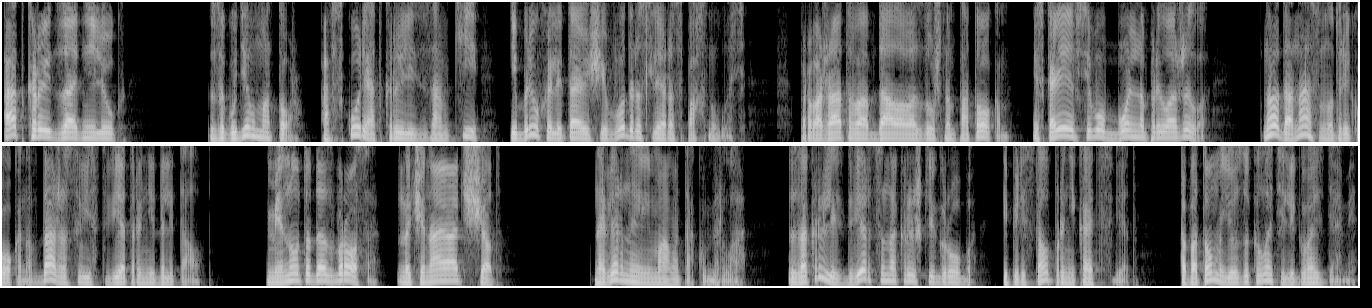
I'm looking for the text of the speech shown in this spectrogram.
Открыть задний люк!» Загудел мотор, а вскоре открылись замки, и брюхо летающей водоросли распахнулось. Провожатого обдало воздушным потоком и, скорее всего, больно приложило — но до нас внутри коконов даже свист ветра не долетал. «Минута до сброса. Начинаю отсчет». Наверное, и мама так умерла. Закрылись дверцы на крышке гроба, и перестал проникать свет. А потом ее заколотили гвоздями.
